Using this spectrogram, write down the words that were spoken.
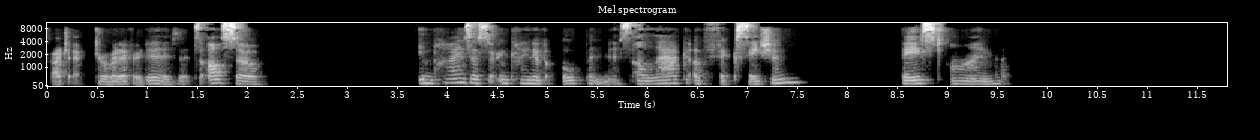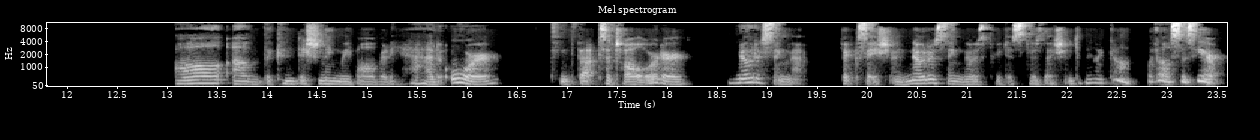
project or whatever it is. It's also implies a certain kind of openness, a lack of fixation based on all of the conditioning we've already had or since that's a tall order, noticing that fixation, noticing those predispositions, and be like, oh, what else is here?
